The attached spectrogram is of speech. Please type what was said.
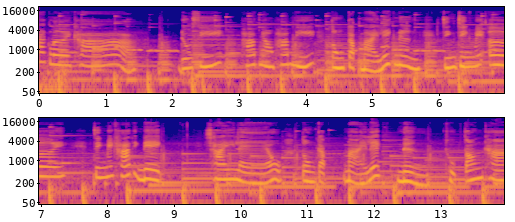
ากเลยค่ะ ดูซิภาพเงาภาพนี้ตรงกับหมายเลขหนึ่ง จริงๆไหมเอ่ย จริงไหมคะเด็กๆ ใช่แล้ว ตรงกับหมายเลขหนึ่งถูกต้องค่ะ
